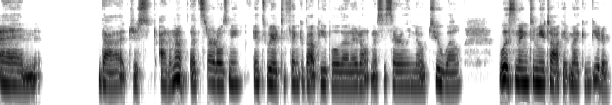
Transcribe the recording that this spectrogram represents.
And that just, I don't know, that startles me. It's weird to think about people that I don't necessarily know too well listening to me talk at my computer.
